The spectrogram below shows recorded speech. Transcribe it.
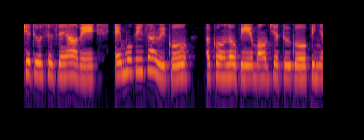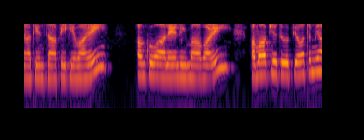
ဖြစ်သူဇေဇင်ကပဲအိမ်မှုကိစ္စတွေကိုအကုန်လုပ်ပြီးမောင်ဖြစ်သူကိုပညာသင်ကြားပေးခဲ့ပါတယ်။ အန်ကိုကလည်းလိမ္မာပါတယ်။အမဖြစ်သူပြောသမျှ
